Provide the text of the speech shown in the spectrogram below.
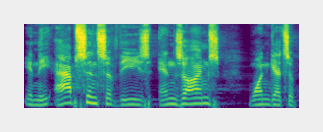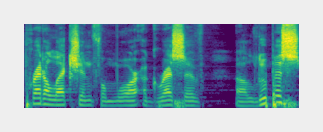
In the absence of these enzymes, one gets a predilection for more aggressive uh, lupus.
